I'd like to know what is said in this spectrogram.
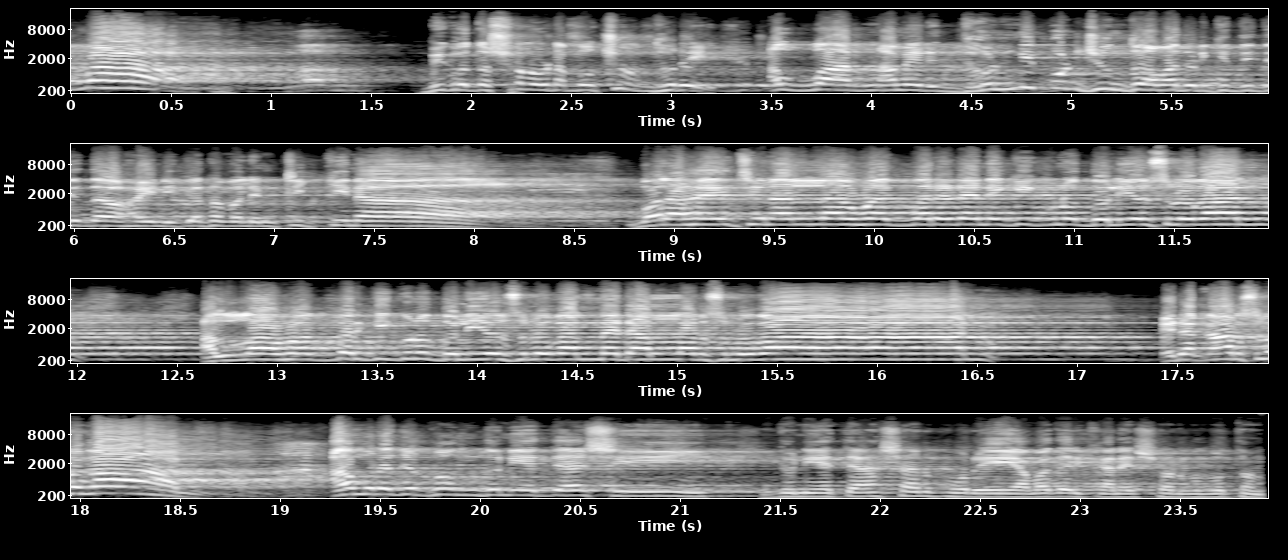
একবার বিগত ষোলোটা বছর ধরে আল্লাহর নামের ধন্ডি পর্যন্ত আমাদেরকে দিতে দেওয়া হয়নি। কথা বলেন ঠিক কিনা? বলা হয়েছিল আল্লাহ একবার এটা নাকি কোনো দলীয় স্লোগান? আল্লাহ আকবর কি কোনো দলীয় স্লোগান না, এটা আল্লাহর স্লোগান। এটা কার স্লোগান? আমরা যখন দুনিয়াতে আসি, দুনিয়াতে আসার পরে আমাদের কানে সর্বপ্রথম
